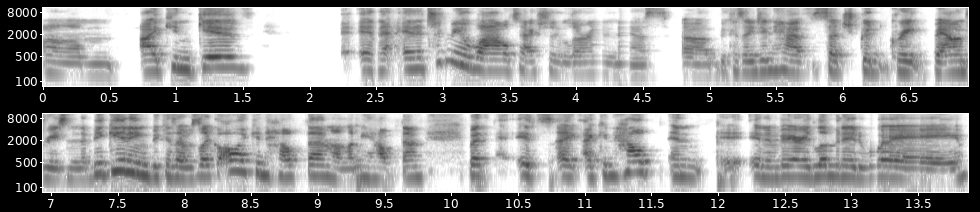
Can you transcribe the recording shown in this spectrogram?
um, I can give. And, and it took me a while to actually learn this uh, because I didn't have such good, great boundaries in the beginning because I was like, oh, I can help them let me help them. But it's, I, I can help in, in a very limited way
